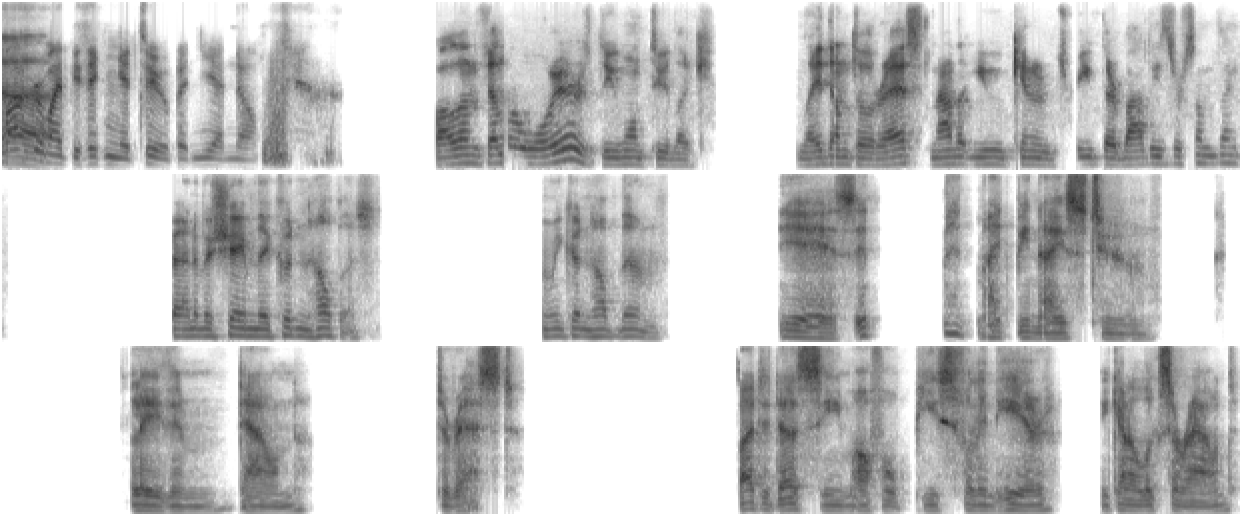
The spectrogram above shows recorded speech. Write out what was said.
Makra Uh, might be thinking it too, but yeah, no. Fallen fellow warriors? Do you want to like lay them to rest now that you can retrieve their bodies or something? kind of a shame they couldn't help us. And we couldn't help them. Yes, it it might be nice to lay them down to rest. But it does seem awful peaceful in here. He kind of looks around.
